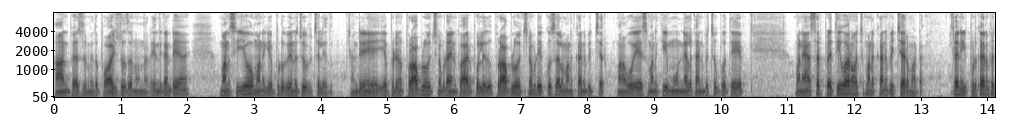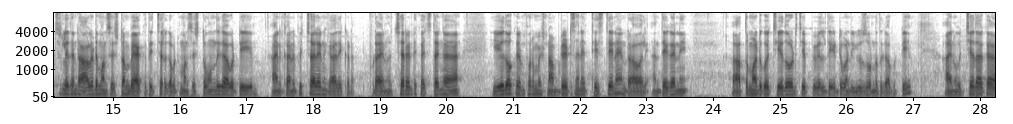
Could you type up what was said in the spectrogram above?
ఆన్ ప్యాస్ మీద పాజిటివ్తోనే ఉన్నారు. ఎందుకంటే మన సీఈఓ మనకి ఎప్పుడు వెను చూపించలేదు. అంటే ఎప్పుడైనా ప్రాబ్లం వచ్చినప్పుడు ఆయన పారిపోలేదు. ప్రాబ్లం వచ్చినప్పుడు ఎక్కువసార్లు మనకు కనిపించారు. మన ఓఎస్ మనకి మూడు నెలలు కనిపించకపోతే మన యాసర్ ప్రతి వారం వచ్చి మనకు కనిపించారన్నమాట. కానీ ఇప్పుడు కనిపించట్లేదంటే ఆల్రెడీ మన సిస్టమ్ బ్యాక్ తెచ్చారు కాబట్టి మన సిస్టమ్ ఉంది కాబట్టి ఆయన కనిపించాలని కాదు ఇక్కడ. ఇప్పుడు ఆయన వచ్చారంటే ఖచ్చితంగా ఏదో ఒక ఇన్ఫర్మేషన్ అప్డేట్స్ అనేది తెస్తేనే ఆయన రావాలి. అంతేగాని అత్తమాటికి వచ్చి ఏదో ఒకటి చెప్పి వెళ్తే ఎటువంటి యూజ్ ఉండదు కాబట్టి ఆయన వచ్చేదాకా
